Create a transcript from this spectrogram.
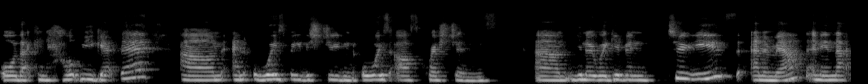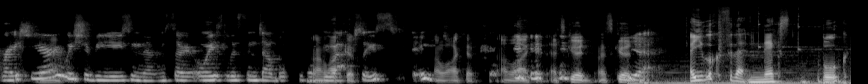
or that can help you get there. Um, and always be the student. Always ask questions. Um, you know, we're given two ears and a mouth, and in that ratio, yeah. we should be using them. So always listen double to what I like you actually it. speak. I like it. I like it. That's good. That's good. Yeah. Are you looking for that next book?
